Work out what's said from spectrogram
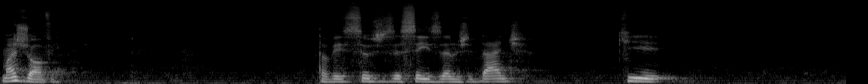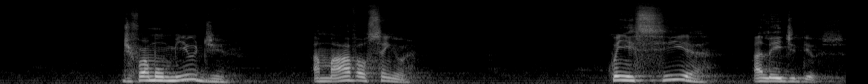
uma jovem talvez seus 16 anos de idade, que de forma humilde amava ao Senhor, conhecia a lei de Deus.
